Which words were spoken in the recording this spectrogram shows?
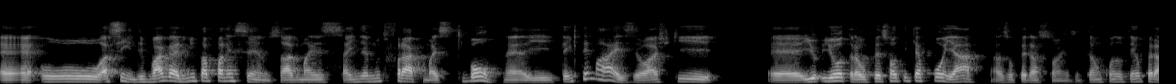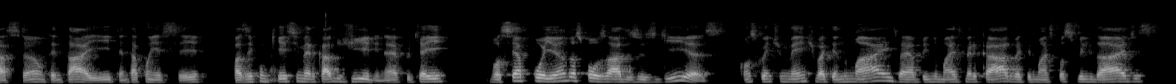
É, o, assim, devagarinho tá aparecendo, sabe? Mas ainda é muito fraco, mas que bom, né? E tem que ter mais. Eu acho que é, e, e, outra, o pessoal tem que apoiar as operações. Então, quando tem operação, tentar ir, tentar conhecer, fazer com que esse mercado gire, né? Porque aí você apoiando as pousadas e os guias, consequentemente vai tendo mais, vai abrindo mais mercado, vai tendo mais possibilidades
